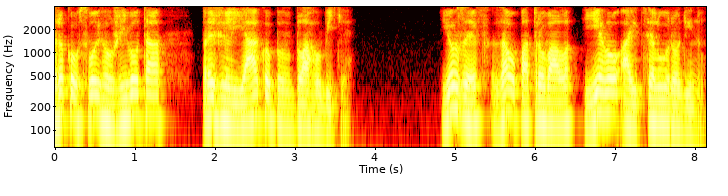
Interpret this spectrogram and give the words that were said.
rokov svojho života prežil Jákob v blahobite. Jozef zaopatroval jeho aj celú rodinu.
